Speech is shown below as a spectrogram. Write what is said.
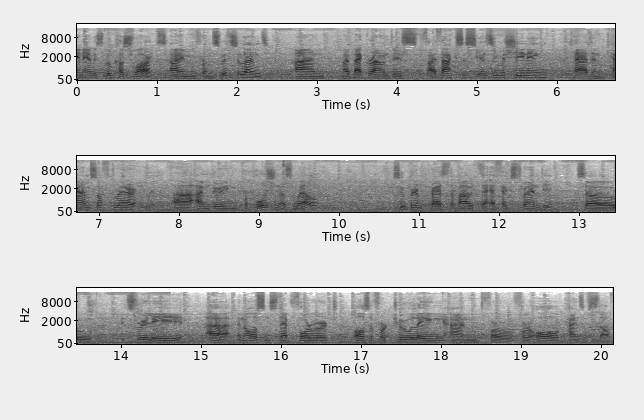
My name is Lukas Schwarz. I'm from Switzerland and my background is five-axis CNC machining, CAD and CAM software. Uh, I'm doing propulsion as well. Super impressed about the FX20. So it's really uh, an awesome step forward also for tooling and for, for all kinds of stuff.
